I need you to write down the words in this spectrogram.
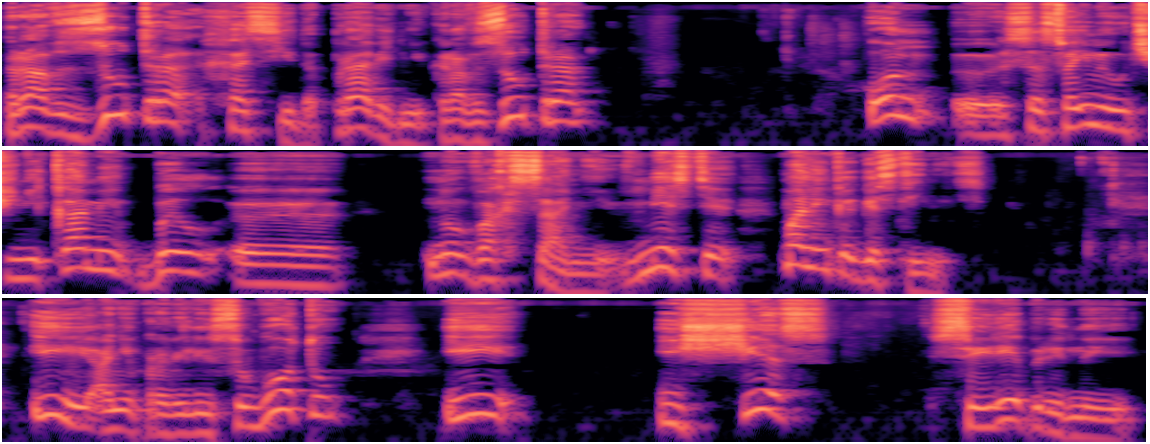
Равзутра Хасида, праведник Равзутра, он э, со своими учениками был э, ну, в Оксане, вместе маленькой гостинице. И они провели субботу, и исчез серебряный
